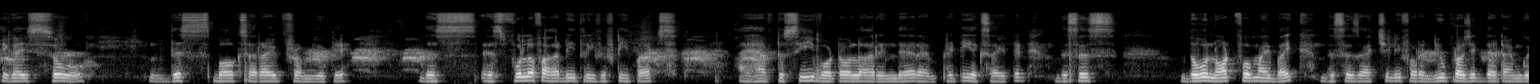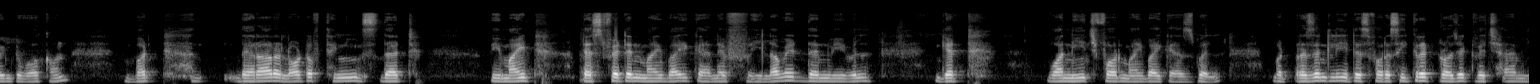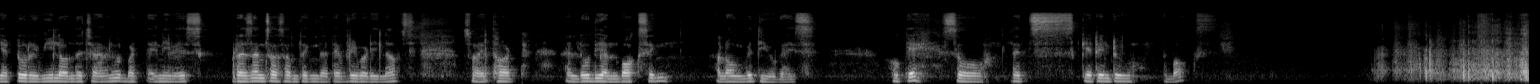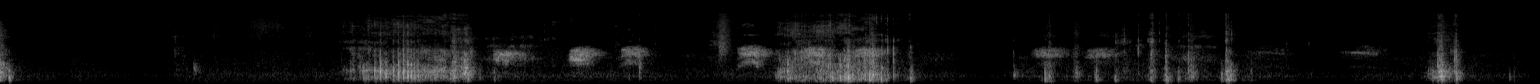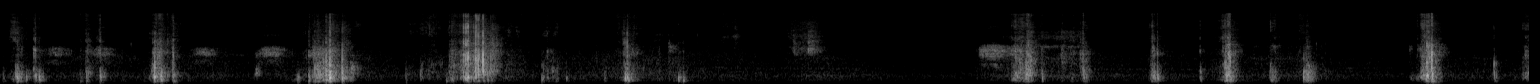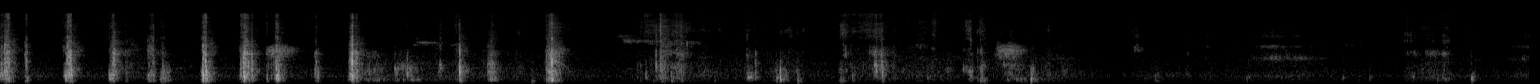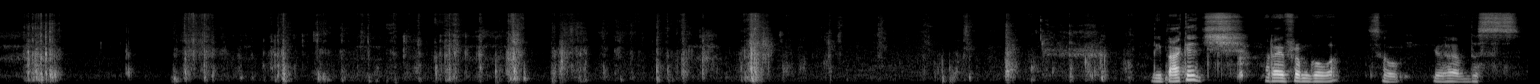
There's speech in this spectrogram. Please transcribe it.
Hey guys, so this box arrived from UK. This is full of RD350 parts. I have to see what all are in there. I'm pretty excited. This is, though not for my bike, this is actually for a new project that I'm going to work on. But there are a lot of things that we might test fit in my bike, and if we love it, then we will get one each for my bike as well but presently it is for a secret project which I am yet to reveal on the channel. But anyways presents are something that everybody loves. So I thought I'll do the unboxing along with you guys. Okay so let's get into the box the package arrived from Goa. So you have this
